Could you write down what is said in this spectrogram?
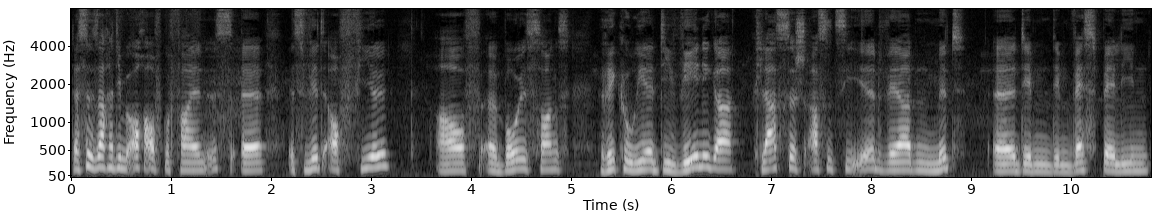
Das ist eine Sache, die mir auch aufgefallen ist. Äh, es wird auch viel auf äh, Bowie-Songs rekurriert, die weniger klassisch assoziiert werden mit äh, dem, dem West-Berlin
